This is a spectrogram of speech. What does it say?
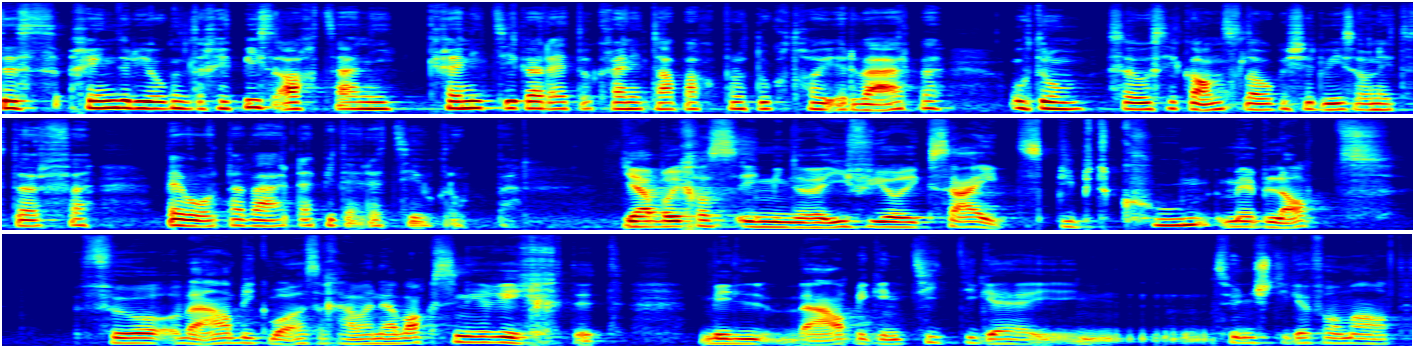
dass Kinder und Jugendliche bis 18 keine Zigaretten und keine Tabakprodukte erwerben können. Und darum sollen sie ganz logischerweise auch nicht dürfen beworben werden bei dieser Zielgruppe. Ja, aber ich habe es in meiner Einführung gesagt, es bleibt kaum mehr Platz für Werbung, die sich auch an Erwachsene richtet. Weil Werbung in Zeitungen, in sonstigen Formaten,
